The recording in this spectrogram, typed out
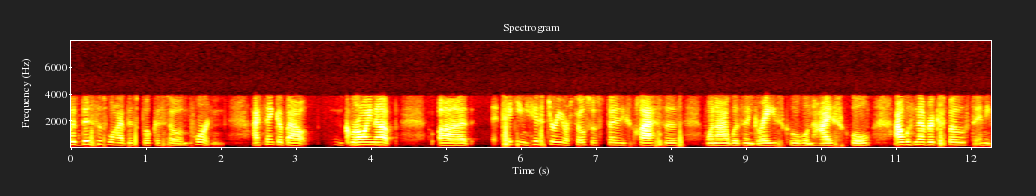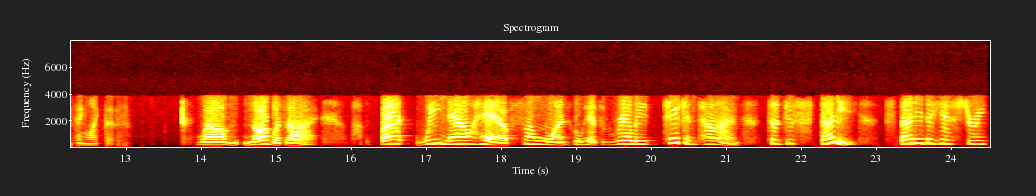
but this is why this book is so important. I think about growing up, uh, taking history or social studies classes when I was in grade school and high school. I was never exposed to anything like this. Well, nor was I. But we now have someone who has really taken time to just study study the history,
